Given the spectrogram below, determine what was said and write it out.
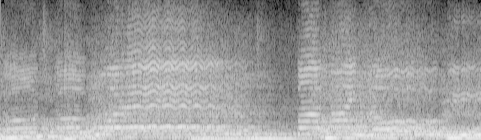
Don't know where, but I know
